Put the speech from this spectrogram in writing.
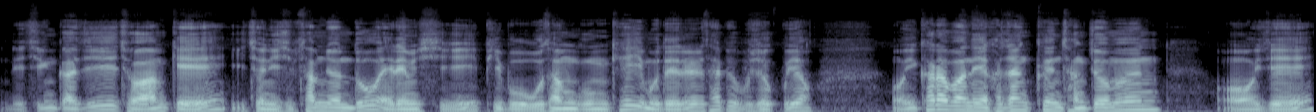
네, 지금까지 저와 함께 2023년도 LMC 비보 530K 모델을 살펴보셨고요. 어, 이 카라반의 가장 큰 장점은 어, 이제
